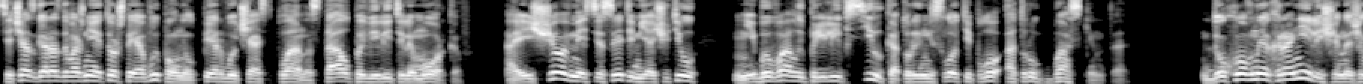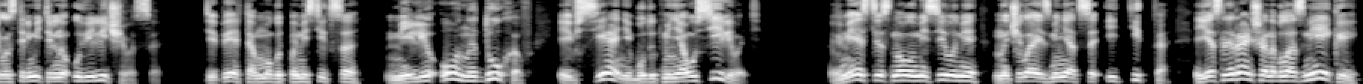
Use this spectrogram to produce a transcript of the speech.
Сейчас гораздо важнее то, что я выполнил первую часть плана, стал повелителем орков. А еще вместе с этим я ощутил небывалый прилив сил, который несло тепло от рук Баскинта. Духовное хранилище начало стремительно увеличиваться. Теперь там могут поместиться миллионы духов, и все они будут меня усиливать. Вместе с новыми силами начала изменяться и Тита. Если раньше она была змейкой,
